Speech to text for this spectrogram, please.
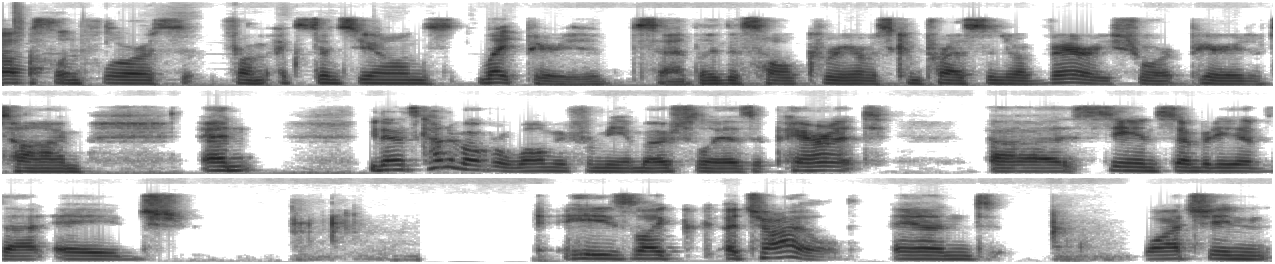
Jocelyn Flores from XXXTentacion's late period. Sadly, this whole career was compressed into a very short period of time. And, you know, it's kind of overwhelming for me emotionally as a parent, uh, seeing somebody of that age. He's like a child and watching,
